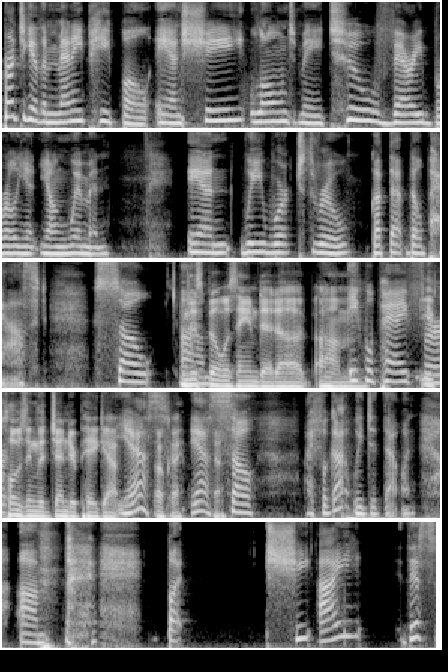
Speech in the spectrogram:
brought together many people and she loaned me two very brilliant young women and we worked through, got that bill passed. So And this bill was aimed at uh, um, equal pay for closing the gender pay gap. Yes. Okay. Yes. Yeah. So I forgot we did that one. Um, but she, I, this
